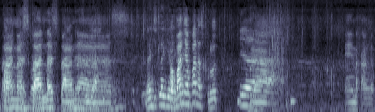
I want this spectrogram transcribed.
Panas, panas, panas. Lanjut lagi. Apanya panas perut? Iya. Ya. Enak anget.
